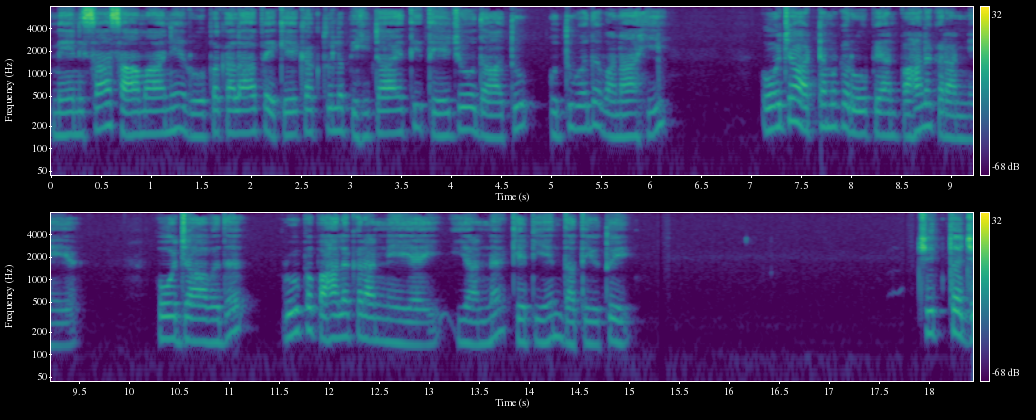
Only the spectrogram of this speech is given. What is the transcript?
මේ නිසා සාමාන්‍ය රූප කලාප එක එකක් තුල පිහිටා ඇති තේජෝ ධාතු උතුවද වනාහි ඕජා අට්ටමක රූපයන් පහල කරන්නේය. ඕජාවද රූප පහල කරන්නේ යයි යන්න කෙටියෙන් දත යුතුය. චිත්තජ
